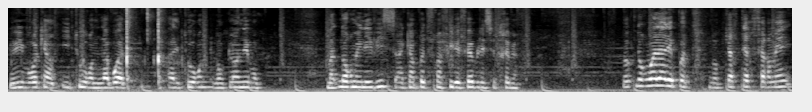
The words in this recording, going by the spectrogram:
Le vibroquin il tourne, la boîte elle tourne. Donc là on est bon. Maintenant on remet les vis avec un peu de frein filet faible et c'est très bien. Donc nous voilà les potes. Donc carter fermé.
